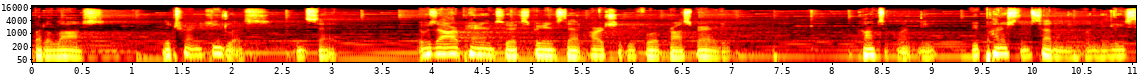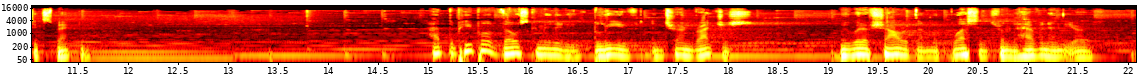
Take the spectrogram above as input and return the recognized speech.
But alas, they turned heedless and said, It was our parents who experienced that hardship before prosperity. Consequently, we punished them suddenly when they least expected. Had the people of those communities believed and turned righteous, we would have showered them with blessings from the heaven and the earth.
